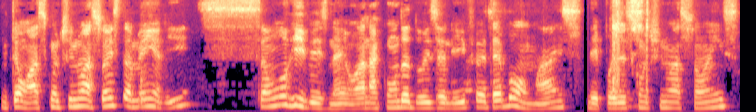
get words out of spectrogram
Então, as continuações também ali são horríveis, né? O Anaconda 2 ali foi até bom, mas depois das continuações,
